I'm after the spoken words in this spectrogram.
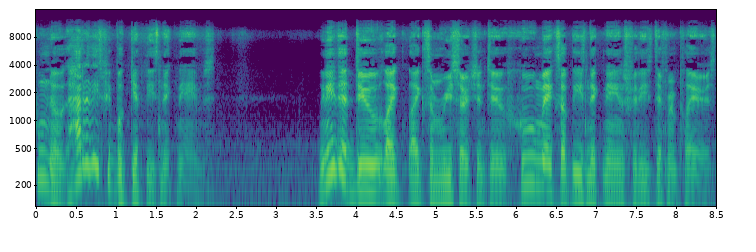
who knows? How do these people get these nicknames? We need to do like like some research into who makes up these nicknames for these different players.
